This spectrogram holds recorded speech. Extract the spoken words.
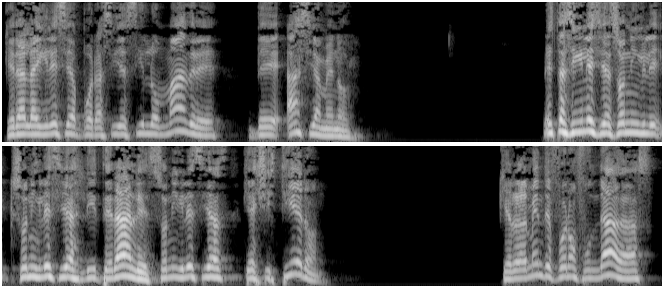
que era la iglesia, por así decirlo, madre de Asia Menor. Estas iglesias son, iglesias literales, son iglesias que existieron, que realmente fueron fundadas,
